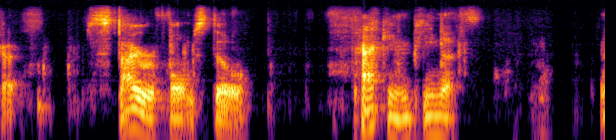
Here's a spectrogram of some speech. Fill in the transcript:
Got styrofoam still packing peanuts.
